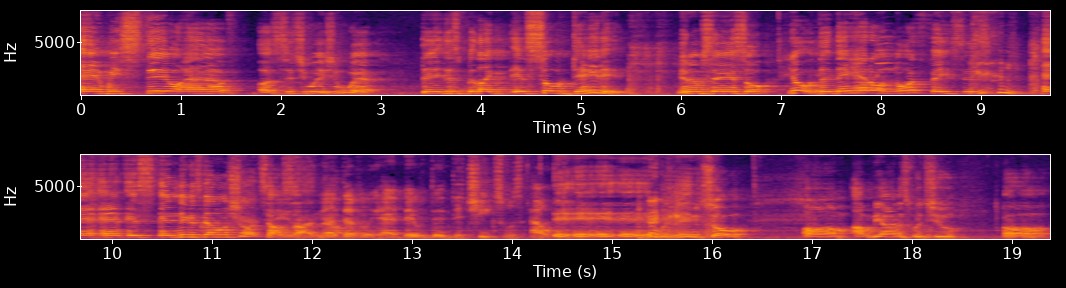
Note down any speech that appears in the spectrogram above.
and we still have a situation where they just like it's so dated. You know what I'm saying? So yo, they, they had on North Faces, and, and it's and niggas got on shorts outside Yeah, now. definitely had. They, the, the cheeks was out. It, it, it, it, it was- it- so, um, I'm gonna be honest with you. Uh,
